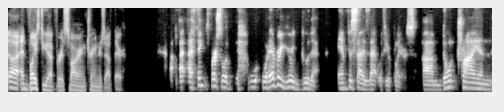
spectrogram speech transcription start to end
uh, advice do you have for aspiring trainers out there I, think first of all whatever you're good at emphasize that with your players um, don't try and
